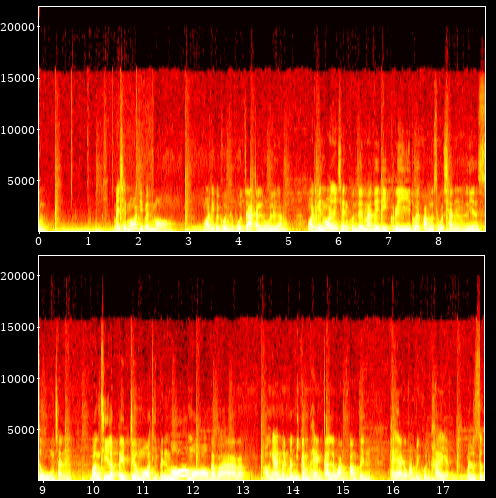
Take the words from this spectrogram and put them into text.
น ไม่ใช่หมอที่เป็นหมอ หมอที่เป็นคนคือพูดจากันรู้เรื่อง หมอที่เป็นหมออย่างเช่น คุณเดินมาด้วยดีกรี ด้วยความรู้สึกว่าฉันเรียนสูงฉันบางทีเราไปเจอหมอที่เป็นหมอหมอแบบว่าแบบเอาง่ายเหมือนมันมีกำแพงกั้นระหว่างความเป็นแพทย์กับความเป็นคนไข้อะมันรู้สึก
